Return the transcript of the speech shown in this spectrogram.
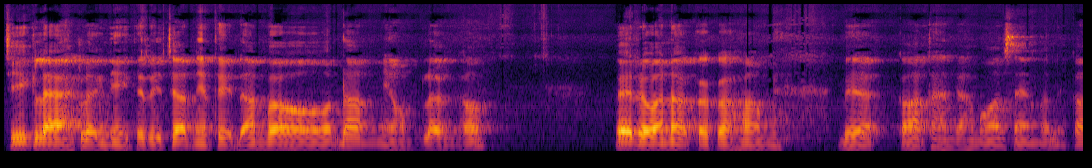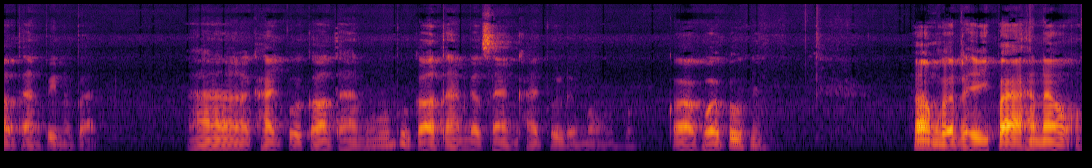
chỉ là lần nhị thì để chặt như thế đón bó đón nhộm lần đó rồi nó có có hòm bây có tàn cả mò sang nó lấy có tàn pin nó bạn à khai bùi có tàn bùi có tàn cả sang khai bùi lượng mổ có quá bùi này không có gì ba hà nào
